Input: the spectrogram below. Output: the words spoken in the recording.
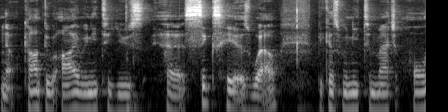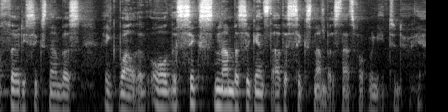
No, can't do i. We need to use uh, 6 here as well because we need to match all 36 numbers, well, all the six numbers against other six numbers. That's what we need to do here.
